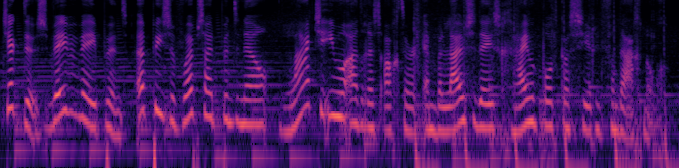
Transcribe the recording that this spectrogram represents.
Check dus www.apieceofwebsite.nl, laat je e-mailadres achter en beluister deze geheime podcastserie vandaag nog.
